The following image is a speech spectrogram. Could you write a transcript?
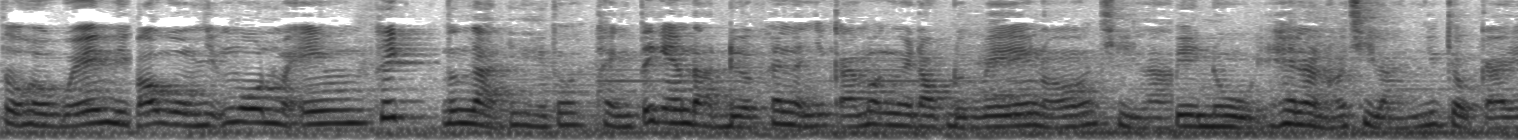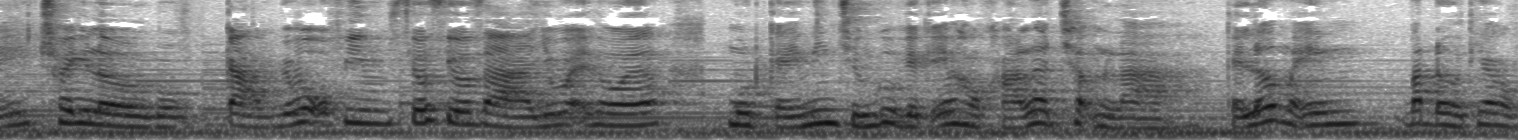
Tổ hợp của em thì bao gồm những môn mà em thích, đơn giản như thế thôi. Thành tích em đạt được hay là những cái mọi người đọc được về em, nó chỉ là bề nổi hay là nó chỉ là như kiểu cái trailer của cả cái bộ phim siêu siêu dài như vậy thôi á. Một cái minh chứng của việc em học khá là chậm là cái lớp mà em bắt đầu theo học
